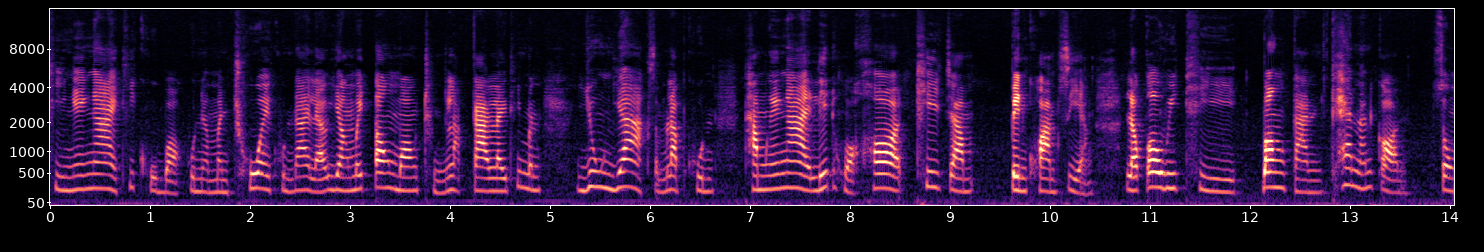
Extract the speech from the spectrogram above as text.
ธีง่าย ๆ ที่ครูบอกคุณเนี่ยมันช่วยคุณได้แล้วยังไม่ต้องมองถึงหลักการอะไรที่มันยุ่งยากสำหรับคุณทำง่าย ๆ ลิสต์หัวข้อที่จะ เป็นความเสี่ยง แล้วก็วิธีป้องกันแค่นั้นก่อน ส่ง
